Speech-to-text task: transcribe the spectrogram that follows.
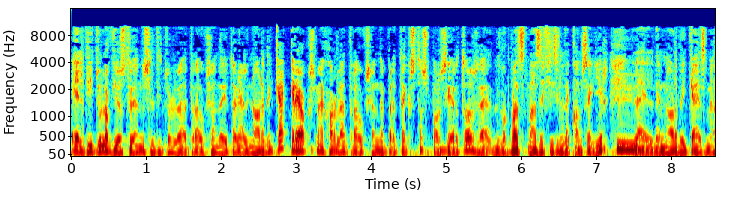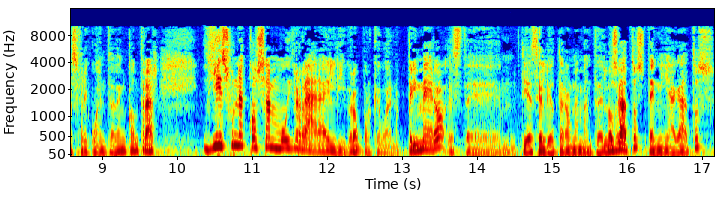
El título que yo estoy dando es el título de la traducción de editorial nórdica. Creo que es mejor la traducción de Pretextos, por cierto. O sea, lo que es más difícil de conseguir. La, el de nórdica es más frecuente de encontrar. Y es una cosa muy rara el libro, porque bueno, primero, este, T.S. Eliot era un amante de los gatos, tenía gatos.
